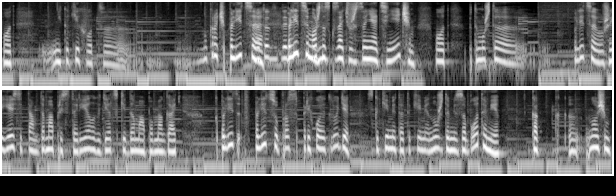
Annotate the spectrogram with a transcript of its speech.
вот, никаких вот э, ну, короче, полиция, это, это... полиции, можно сказать, уже заняться нечем, вот, потому что полиция уже ездит там в дома престарелых, детские дома помогать. К поли... В полицию просто приходят люди с какими-то такими нуждами, заботами, как, ну, в общем,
